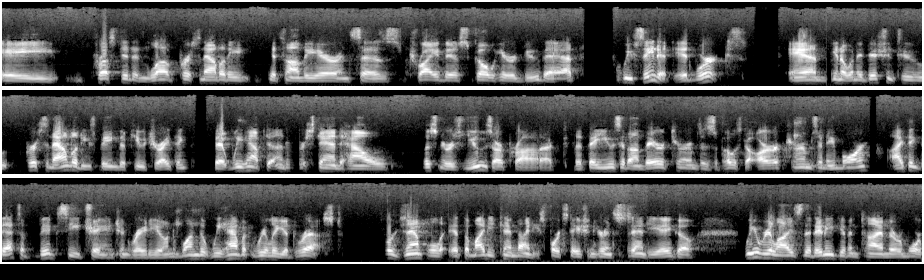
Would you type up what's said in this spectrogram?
a trusted and loved personality gets on the air and says, try this, go here, do that, we've seen it. It works. And, you know, in addition to personalities being the future, I think that we have to understand how listeners use our product, that they use it on their terms as opposed to our terms anymore. I think that's a big sea change in radio and one that we haven't really addressed. For example, at the Mighty 1090 sports station here in San Diego, we realized that any given time there were more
